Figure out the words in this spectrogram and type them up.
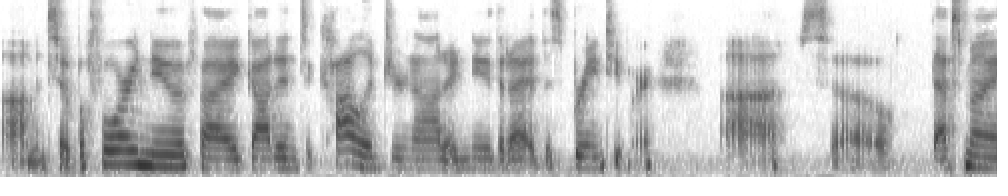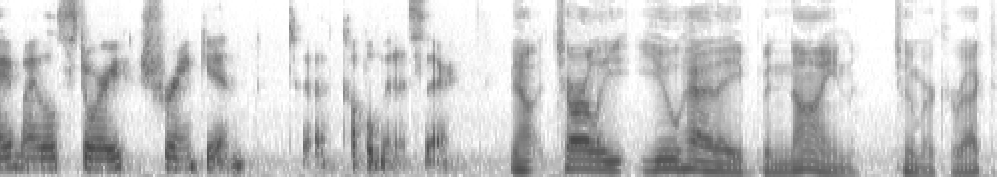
Um, and so before I knew if I got into college or not, I knew that I had this brain tumor. Uh, so that's my my little story shrank in to a couple minutes there. Now, Charlie, you had a benign tumor, correct?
